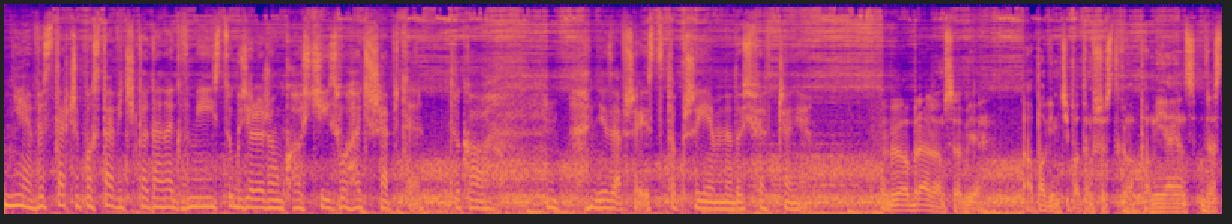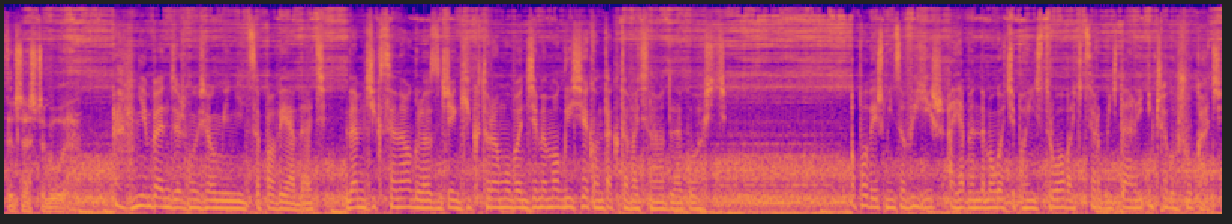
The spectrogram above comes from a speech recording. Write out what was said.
Nie, wystarczy postawić kaganek w miejscu, gdzie leżą kości i słuchać szepty. Tylko hmm, nie zawsze jest to przyjemne doświadczenie. Wyobrażam sobie. Opowiem ci potem wszystko, pomijając drastyczne szczegóły. Nie będziesz musiał mi nic opowiadać. Dam ci ksenoglos, dzięki któremu będziemy mogli się kontaktować na odległość. Opowiesz mi, co widzisz, a ja będę mogła cię poinstruować, co robić dalej i czego szukać.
